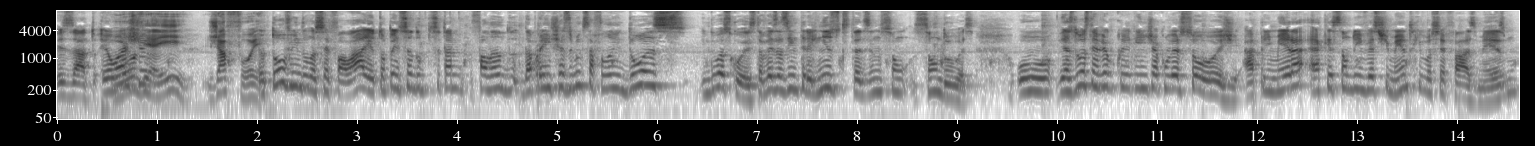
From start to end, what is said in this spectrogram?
Exato. Eu ouve acho. aí, já foi. Eu tô ouvindo você falar e eu tô pensando que você tá falando. Dá pra gente resumir que você tá falando em duas, em duas coisas. Talvez as entrelinhas que você tá dizendo são, são duas. O, e as duas têm a ver com o que a gente já conversou hoje. A primeira é a questão do investimento que você faz mesmo.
